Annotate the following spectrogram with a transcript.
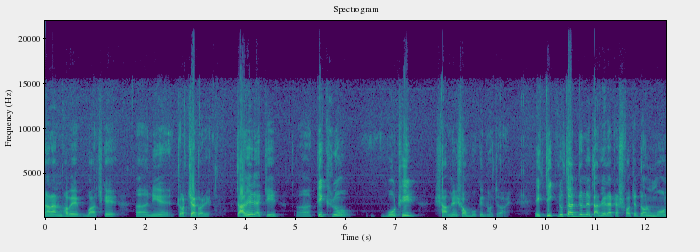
নানানভাবে মাছকে নিয়ে চর্চা করে, তাদের একটি তীক্ষ্ণ বঠির সামনে সম্মুখীন হতে হয়। এই তীক্ষ্ণতার জন্য তাদের একটা সচেতন মন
